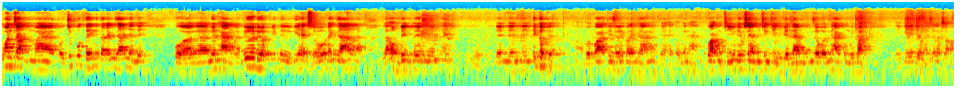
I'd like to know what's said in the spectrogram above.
quan trọng mà tổ chức quốc tế người ta đánh giá nhận định của à, ngân hàng là đưa được cái từ cái hệ số đánh giá là là ổn định lên đến đến đến, đến tích cực đấy vừa qua thế giới có đánh giá về hệ thống ngân hàng qua công chí nếu xem cái chương trình Việt Nam những dấu ấn 2017 thì cái điều này rất là rõ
